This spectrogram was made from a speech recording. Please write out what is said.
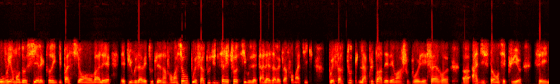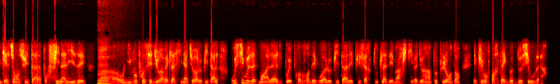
ouvrir mon dossier électronique du patient en Valais, et puis vous avez toutes les informations. Vous pouvez faire toute une série de choses si vous êtes à l'aise avec l'informatique. Vous pouvez faire toute la plupart des démarches, vous pouvez les faire à distance, et puis c'est une question ensuite pour finaliser euh, au niveau procédure avec la signature à l'hôpital. Ou si vous êtes moins à l'aise, vous pouvez prendre rendez-vous à l'hôpital et puis faire toute la démarche qui va durer un peu plus longtemps. Et puis vous repartez avec votre dossier ouvert.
